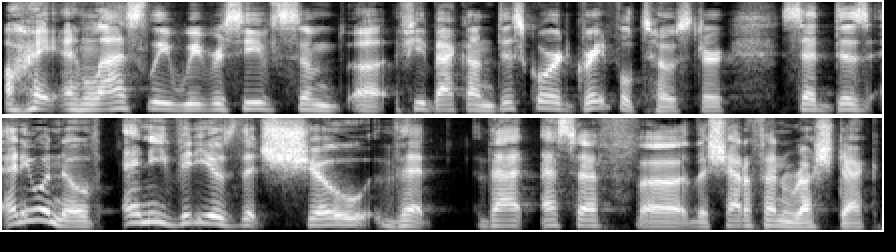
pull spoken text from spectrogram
All right, and lastly, we received some uh, feedback on Discord. Grateful Toaster said, "Does anyone know of any videos that show that that SF uh, the Shadowfen Rush deck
